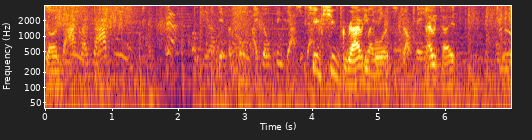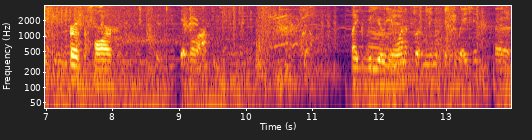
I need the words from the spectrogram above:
gun. back like that, it's difficult. I don't think dashing back. Shoot, shoot gravity Do I think bullets. Jumping That'd be tight. Or a car, because you get more off each other. Like video So you want to put me in a situation where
